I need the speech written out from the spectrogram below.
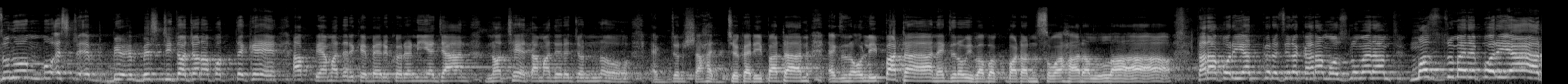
জুলুম জনপদ থেকে আপনি আমাদেরকে বের করে নিয়ে যান। নচেত আমাদের জন্য একজন সাহায্যকারী পাঠান, একজন অলি পাঠান, একজন অভিভাবক পাঠান সোহার আল্লাহ তারা পরিয়াদ করেছিল কারা? মজলুমেরা। মজলুমের পরিয়াদ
